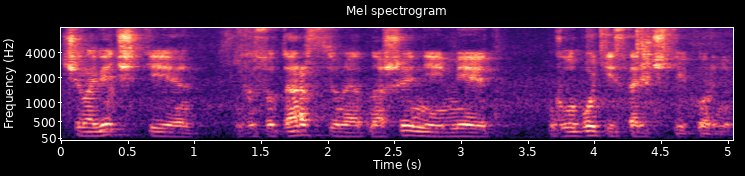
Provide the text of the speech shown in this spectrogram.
человеческие государственные отношения имеют глубокие исторические корни.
